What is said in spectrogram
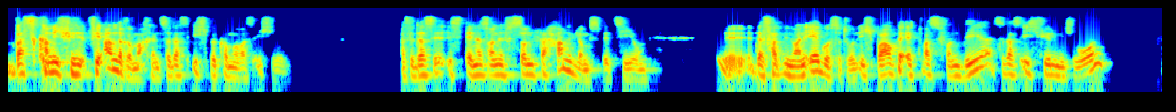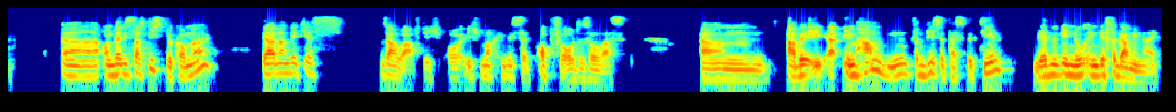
was kann ich für, für andere machen, sodass ich bekomme, was ich will. Also das ist eine, so, eine, so eine Verhandlungsbeziehung. Äh, das hat mit meinem Ego zu tun. Ich brauche etwas von dir, sodass ich fühle mich wohl. Äh, und wenn ich das nicht bekomme, ja, dann wird es sauer auf dich. Oder ich mache mich selbst Opfer oder sowas. Ähm, aber im Handeln von dieser Perspektive leben wir nur in der Vergangenheit.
